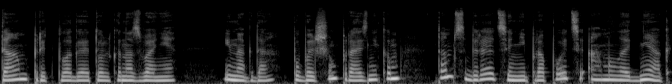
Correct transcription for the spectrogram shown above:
там предполагаю только название. Иногда, по большим праздникам, там собираются не пропойцы, а молодняк,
